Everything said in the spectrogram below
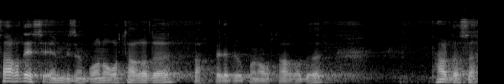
Sağda isə evimizin qonaq otağıdır. Bax belə bir qonaq otağıdır. Hardasa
